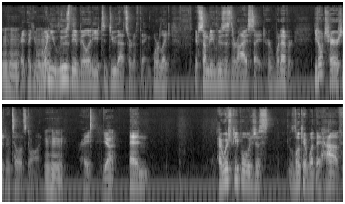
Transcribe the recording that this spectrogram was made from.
mm-hmm. right? Like when you lose the ability to do that sort of thing, or like if somebody loses their eyesight or whatever, you don't cherish it until it's gone, Mm-hmm. right? yeah, And I wish people would just look at what they have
